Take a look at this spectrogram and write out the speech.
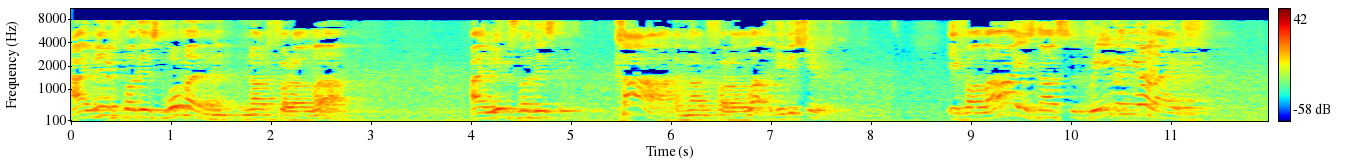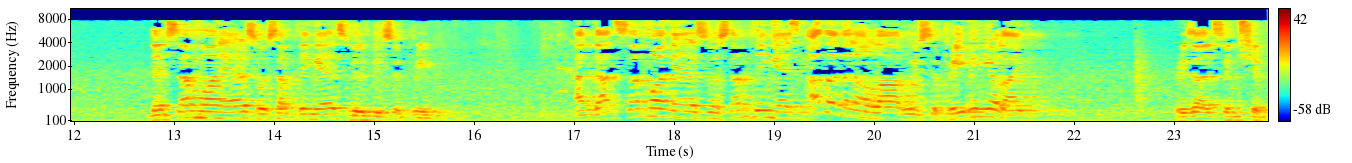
I live for this woman, not for Allah. I live for this car, not for Allah. It is shirk. If Allah is not supreme in your life, then someone else or something else will be supreme And that someone else or something else other than Allah who is supreme in your life results in shirk.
